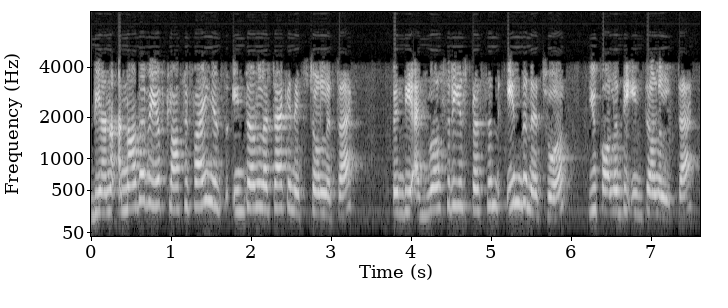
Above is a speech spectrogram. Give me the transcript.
The an another way of classifying is internal attack and external attack. When the adversary is present in the network, you call it the internal attack,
